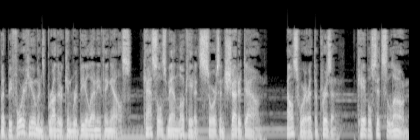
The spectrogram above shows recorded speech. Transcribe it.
But before Human's brother can reveal anything else, Castle's men locate its source and shut it down. Elsewhere at the prison, Kable sits alone,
